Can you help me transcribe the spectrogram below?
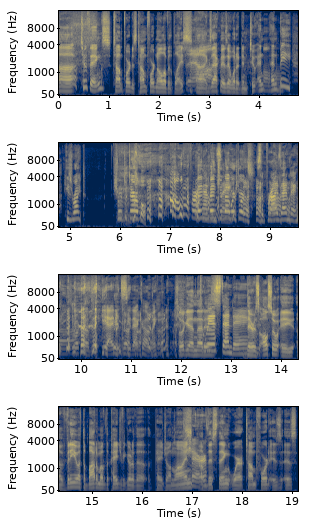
uh, two things. Tom Ford is Tom Ford and all over the place, uh, exactly as I wanted him to. And, and B, he's right. Shorts are terrible. Oh, for Didn't heaven's mention that sake. we're shorts. Surprise ending. yeah, I didn't see that coming. So again, that is Twist ending. There's also a, a video at the bottom of the page. If you go to the page online Sure. of this thing, where Tom Ford is is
